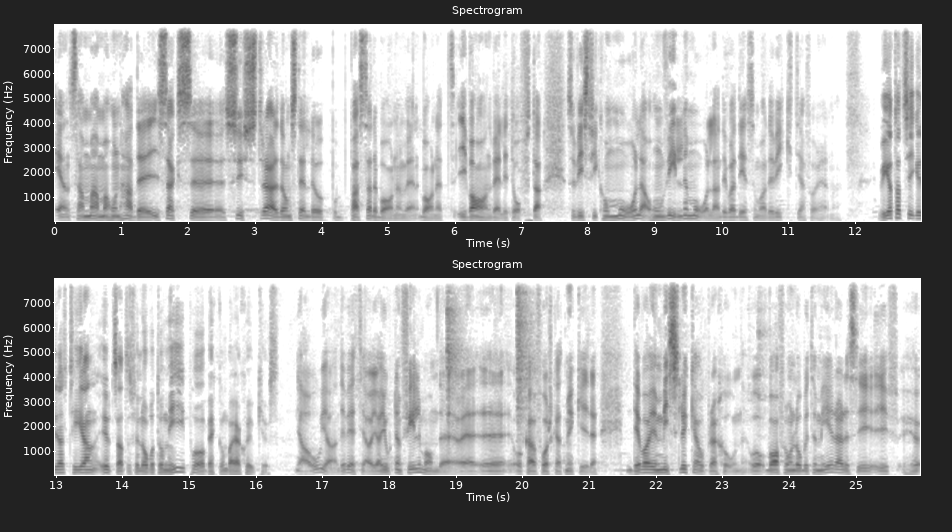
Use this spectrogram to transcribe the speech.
ensam mamma. Hon hade Isaks eh, systrar. De ställde upp och passade barnen, barnet Ivan väldigt ofta. Så visst fick hon måla och hon ville måla. Det var det som var det viktiga för henne. Vet att Sigrid Hjertén utsattes för lobotomi på Beckomberga sjukhus? Ja, oh ja, det vet jag. Jag har gjort en film om det eh, och har forskat mycket i det. Det var ju en misslyckad operation och varför hon lobotomerades i, i,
